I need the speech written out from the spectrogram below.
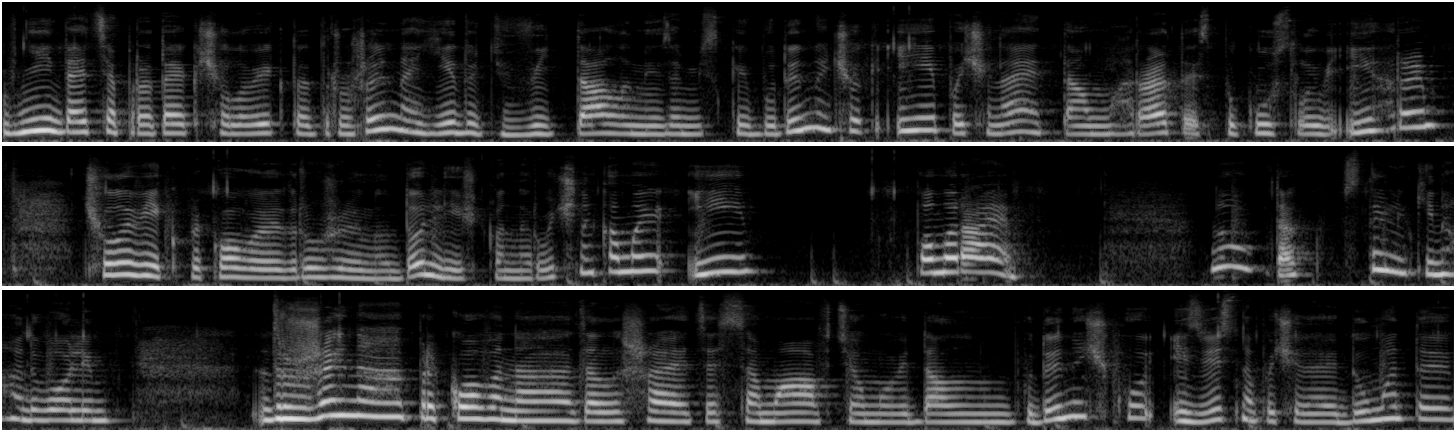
В ній йдеться про те, як чоловік та дружина їдуть в віддалений заміський будиночок і починають там грати спекусливі ігри. Чоловік приковує дружину до ліжка наручниками і помирає. Ну, так, в стилі кінга доволі. Дружина прикована залишається сама в цьому віддаленому будиночку і, звісно, починає думати,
